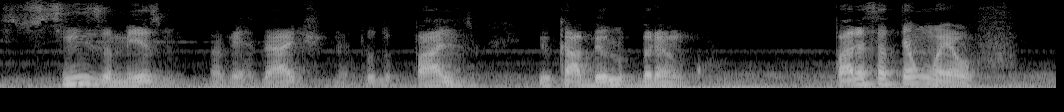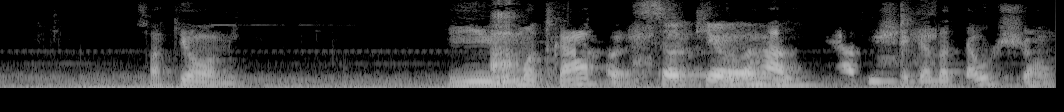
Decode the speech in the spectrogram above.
cinza mesmo, na verdade, né? todo pálido e o cabelo branco. Parece até um elfo, só que homem. E uma capa Só que homem. rasgada, chegando até o chão.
